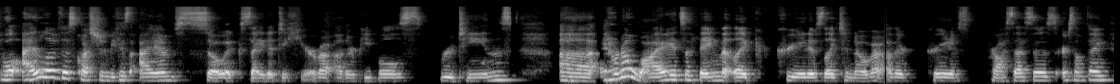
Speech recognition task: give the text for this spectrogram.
well, I love this question because I am so excited to hear about other people's routines. Uh, I don't know why it's a thing that like creatives like to know about other creatives processes or something.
